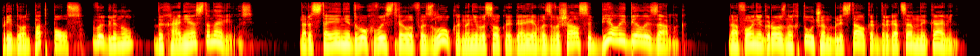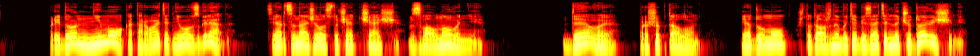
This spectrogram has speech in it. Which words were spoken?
Придон подполз, выглянул, дыхание остановилось. На расстоянии двух выстрелов из лука на невысокой горе возвышался белый-белый замок — на фоне грозных туч он блистал, как драгоценный камень. Придон не мог оторвать от него взгляда. Сердце начало стучать чаще, взволнованнее. «Девы», — прошептал он, — «я думал, что должны быть обязательно чудовищами».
